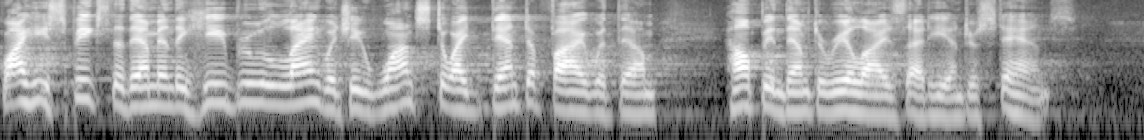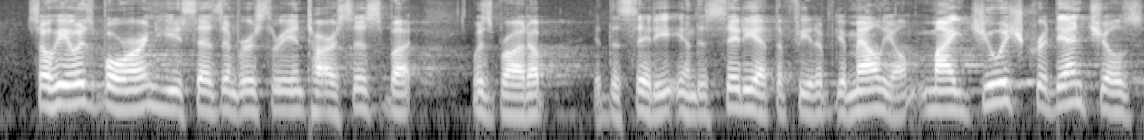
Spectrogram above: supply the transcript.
why he speaks to them in the Hebrew language. He wants to identify with them, helping them to realize that he understands. So he was born, he says in verse 3 in Tarsus, but was brought up in the city, in the city at the feet of Gamaliel. My Jewish credentials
